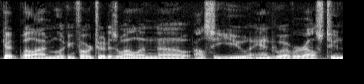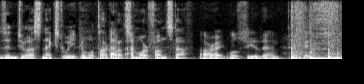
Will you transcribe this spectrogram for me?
Good. Well, I'm looking forward to it as well, and uh, I'll see you and whoever else tunes into us next week, and we'll talk about some more fun stuff. All right, we'll see you then. Okay.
